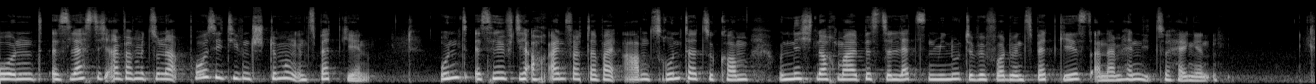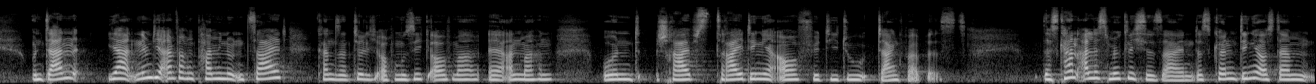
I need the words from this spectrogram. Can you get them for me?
Und es lässt dich einfach mit so einer positiven Stimmung ins Bett gehen. Und es hilft dir auch einfach dabei, abends runterzukommen und nicht nochmal bis zur letzten Minute, bevor du ins Bett gehst, an deinem Handy zu hängen. Und dann, ja, nimm dir einfach ein paar Minuten Zeit, kannst natürlich auch Musik äh, anmachen und schreibst drei Dinge auf, für die du dankbar bist. Das kann alles Mögliche sein. Das können Dinge aus deinem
